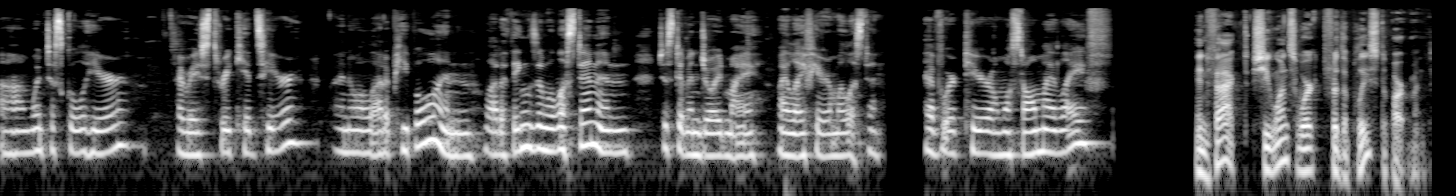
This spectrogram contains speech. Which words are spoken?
um, went to school here. I raised three kids here. I know a lot of people and a lot of things in Williston and just have enjoyed my, my life here in Williston. I've worked here almost all my life. In fact, she once worked for the police department.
